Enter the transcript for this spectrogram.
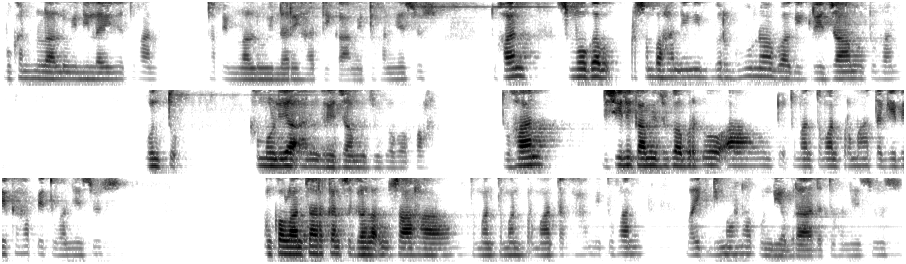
bukan melalui nilainya Tuhan, tapi melalui dari hati kami Tuhan Yesus. Tuhan, semoga persembahan ini berguna bagi gerejamu Tuhan. Untuk kemuliaan gerejamu juga Bapak. Tuhan, di sini kami juga berdoa untuk teman-teman permata GBKP Tuhan Yesus. Engkau lancarkan segala usaha teman-teman permata kami Tuhan, baik di mana pun dia berada Tuhan Yesus.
